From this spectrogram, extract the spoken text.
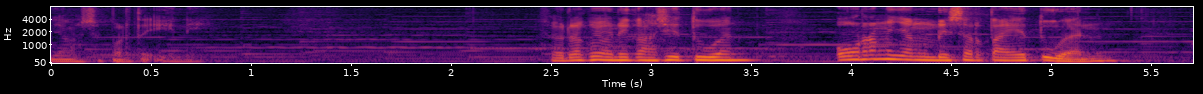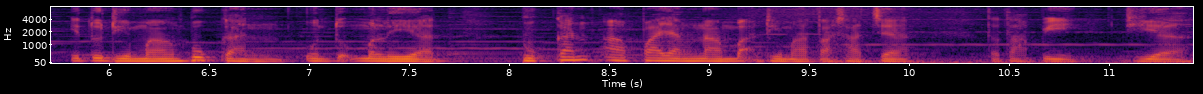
yang seperti ini. Saudaraku yang dikasih Tuhan, orang yang disertai Tuhan itu dimampukan untuk melihat bukan apa yang nampak di mata saja, tetapi dia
